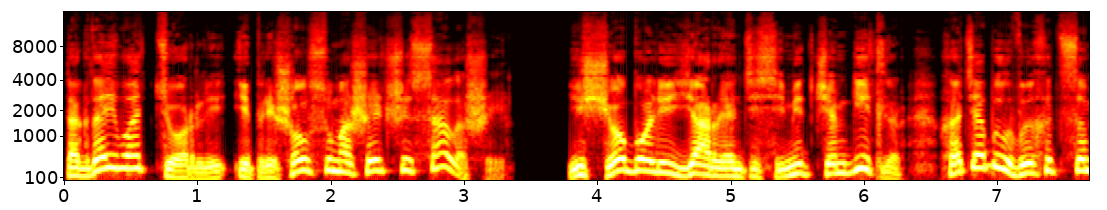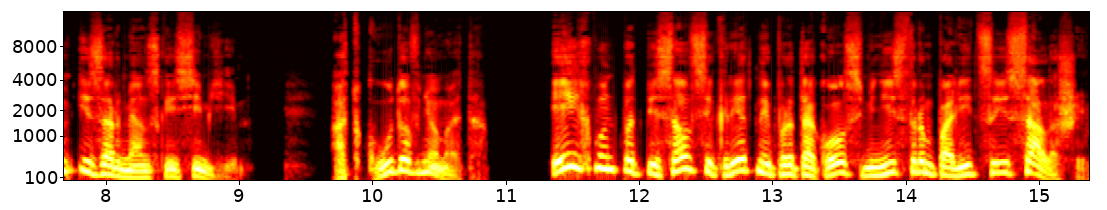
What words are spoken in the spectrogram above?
Тогда его оттерли, и пришел сумасшедший Салаши, еще более ярый антисемит, чем Гитлер, хотя был выходцем из армянской семьи. Откуда в нем это? Эйхман подписал секретный протокол с министром полиции Салаши,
